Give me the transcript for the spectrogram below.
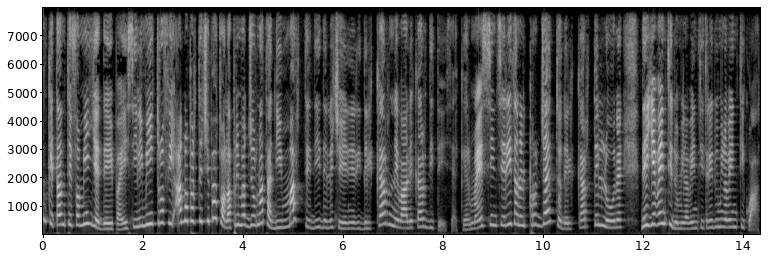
anche tante famiglie dei paesi limitrofi hanno partecipato alla prima giornata di martedì delle ceneri del Carnevale Carditese, che ormai è inserita nel progetto del cartellone degli eventi 2023-2024.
